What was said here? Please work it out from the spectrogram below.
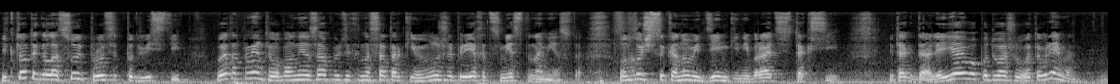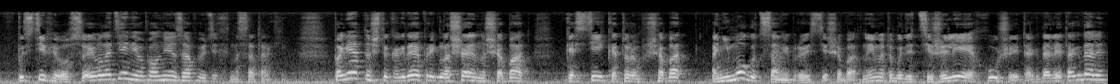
и кто-то голосует, просит подвести. В этот момент, выполняя заповедь их на Сатархим, ему нужно переехать с места на место. Он хочет сэкономить деньги, не брать такси и так далее. Я его подвожу в это время, пустив его в свое владение, выполняю заповедь их на Сатархим. Понятно, что когда я приглашаю на шаббат гостей, которым шаббат, они могут сами провести шаббат, но им это будет тяжелее, хуже и так далее, и так далее,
